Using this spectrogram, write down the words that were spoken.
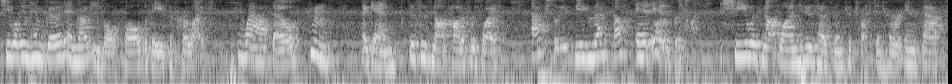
She will do him good and not evil all the days of her life. Wow. And so, hmm, again, this is not Potiphar's wife. Actually, it's the exact opposite. It is. She was not one whose husband could trust in her. In fact,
